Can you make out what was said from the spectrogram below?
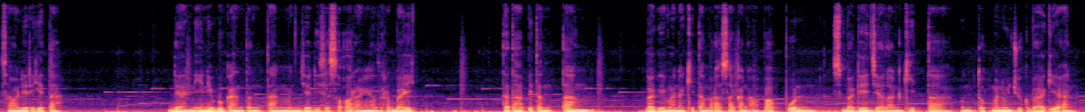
sama diri kita. Dan ini bukan tentang menjadi seseorang yang terbaik, tetapi tentang bagaimana kita merasakan apa pun sebagai jalan kita untuk menuju kebahagiaan.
